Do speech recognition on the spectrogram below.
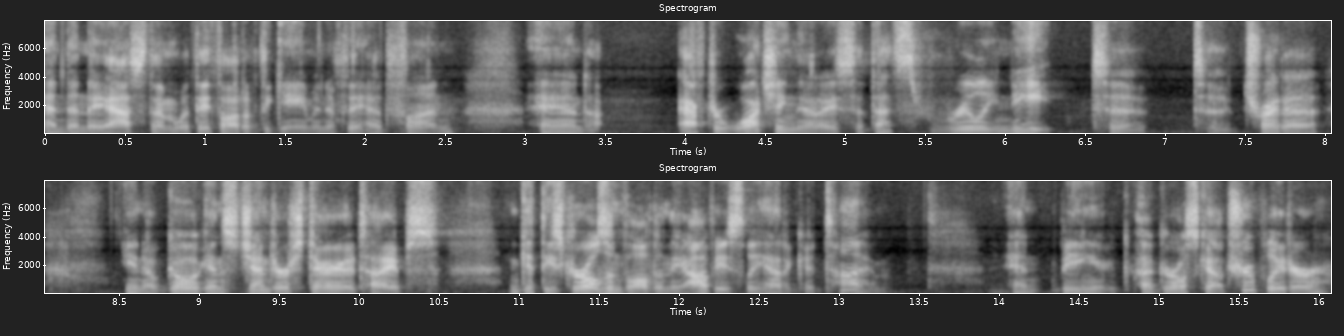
and then they ask them what they thought of the game and if they had fun. And after watching that, I said, "That's really neat to to try to." you know, go against gender stereotypes and get these girls involved, and they obviously had a good time. And being a, Girl Scout troop leader,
